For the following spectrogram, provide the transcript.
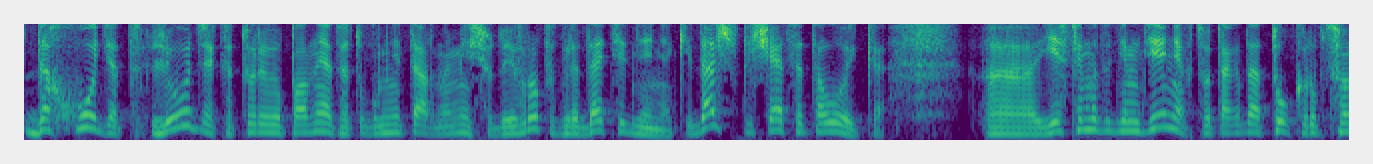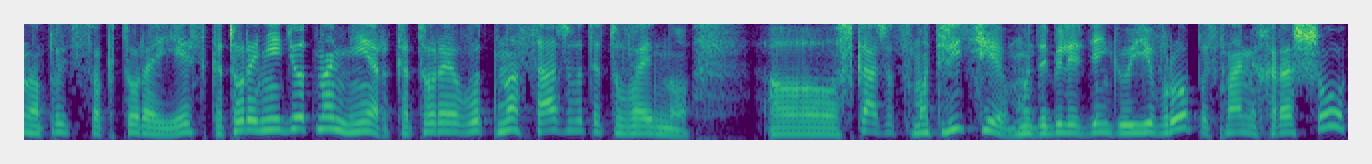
доходят люди, которые выполняют эту гуманитарную миссию до Европы, говорят, дайте денег. И дальше включается эта логика. Э, если мы дадим денег, то тогда то коррупционное правительство, которое есть, которое не идет на мер, которое вот насаживает эту войну, э, скажет, смотрите, мы добились деньги у Европы, с нами хорошо,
